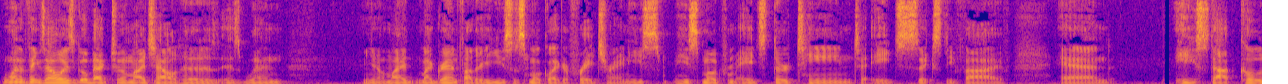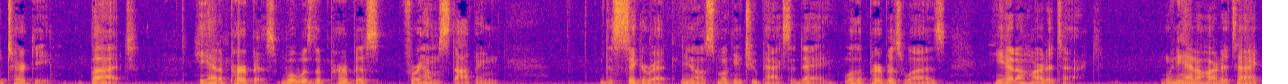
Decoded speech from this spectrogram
one of the things I always go back to in my childhood is, is when, you know, my, my grandfather, he used to smoke like a freight train. He, he smoked from age 13 to age 65 and he stopped cold turkey but he had a purpose. What was the purpose for him stopping the cigarette, you know, smoking two packs a day? Well, the purpose was he had a heart attack. When he had a heart attack,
